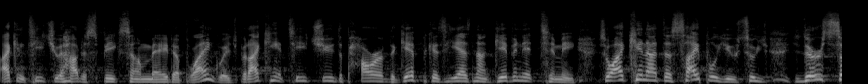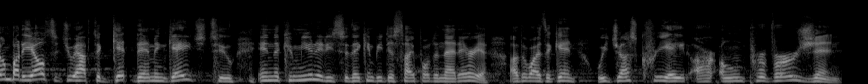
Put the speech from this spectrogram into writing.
I can teach you how to speak some made up language, but I can't teach you the power of the gift because He has not given it to me. So I cannot disciple you. So there's somebody else that you have to get them engaged to in the community so they can be discipled in that area. Otherwise, again, we just create our own perversion.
